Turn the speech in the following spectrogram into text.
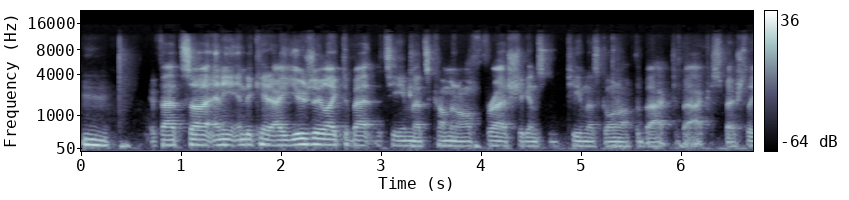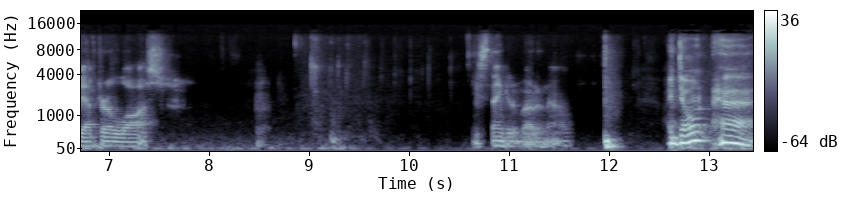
Hmm. If that's uh, any indicator, I usually like to bet the team that's coming off fresh against the team that's going off the back to back, especially after a loss. He's thinking about it now. I don't uh,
